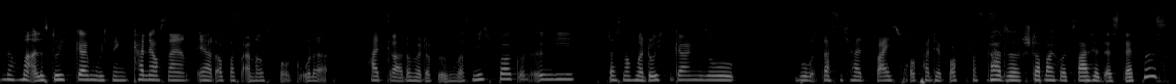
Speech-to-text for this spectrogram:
Nochmal alles durchgegangen, wo ich denke, kann ja auch sein, er hat auf was anderes Bock oder hat gerade heute auf irgendwas nicht Bock und irgendwie das nochmal durchgegangen, so, wo, dass ich halt weiß, worauf hat er Bock, was ist Warte, stopp mal kurz. War es jetzt erst letztens?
